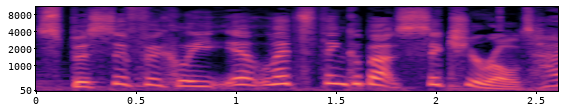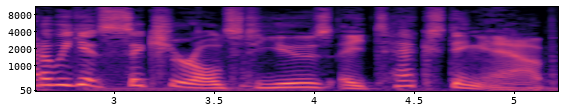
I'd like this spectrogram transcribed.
Specifically, yeah, let's think about six year olds. How do we get six year olds to use a texting app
